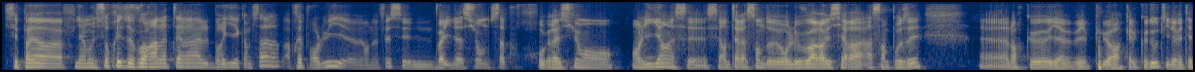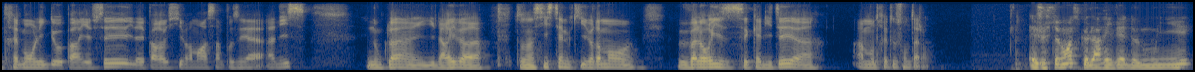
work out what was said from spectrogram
c'est pas finalement une surprise de voir un latéral briller comme ça. Après pour lui, euh, en effet, c'est une validation de sa progression en, en Ligue 1 et c'est intéressant de le voir réussir à s'imposer. Euh, alors qu'il y avait pu avoir quelques doutes. Il avait été très bon en Ligue 2 au Paris FC, il n'avait pas réussi vraiment à s'imposer à, à, Nice. Et donc là, il arrive dans un système qui vraiment valorise ses qualités à, montrer tout son talent. Et justement, est-ce que l'arrivée de Mounier,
